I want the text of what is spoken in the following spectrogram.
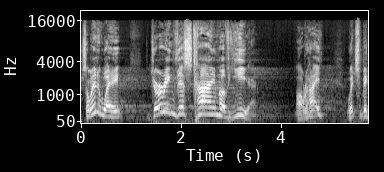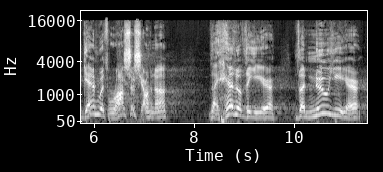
So, anyway, during this time of year, all right, which began with Rosh Hashanah, the head of the year, the new year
